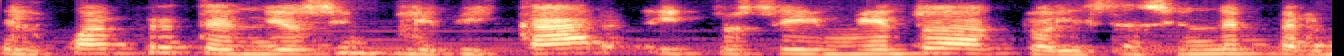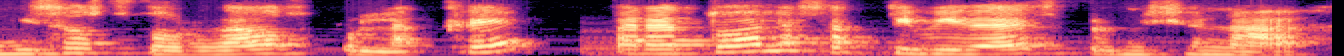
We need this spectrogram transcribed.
el cual pretendió simplificar el procedimiento de actualización de permisos otorgados por la CRE para todas las actividades permisionadas,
